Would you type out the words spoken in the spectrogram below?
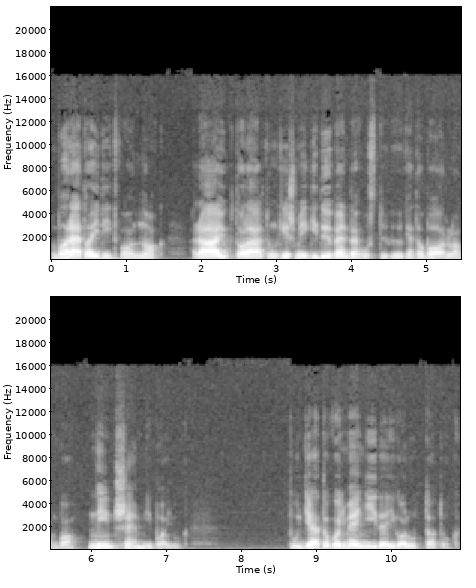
A barátaid itt vannak, rájuk találtunk, és még időben behoztuk őket a barlangba. Nincs semmi bajuk. Tudjátok, hogy mennyi ideig aludtatok?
